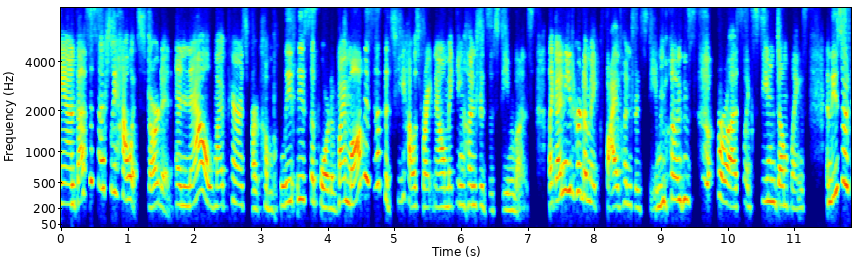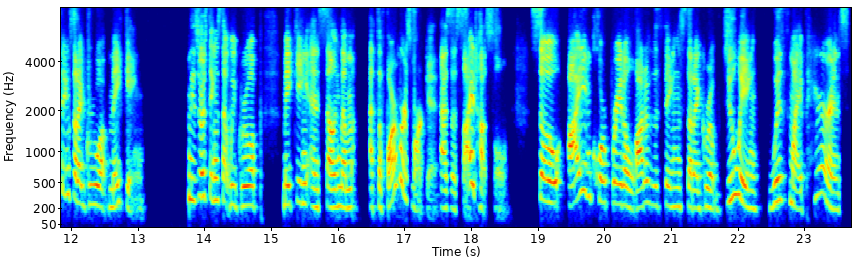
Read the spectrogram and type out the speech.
And that's essentially how it started. And now my parents are completely supportive. My mom is at the tea house right now making hundreds of steam buns. Like I need her to make 500 steam buns for us, like steam dumplings. And these are things that I grew up making. These are things that we grew up making and selling them at the farmers market as a side hustle. So I incorporate a lot of the things that I grew up doing with my parents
